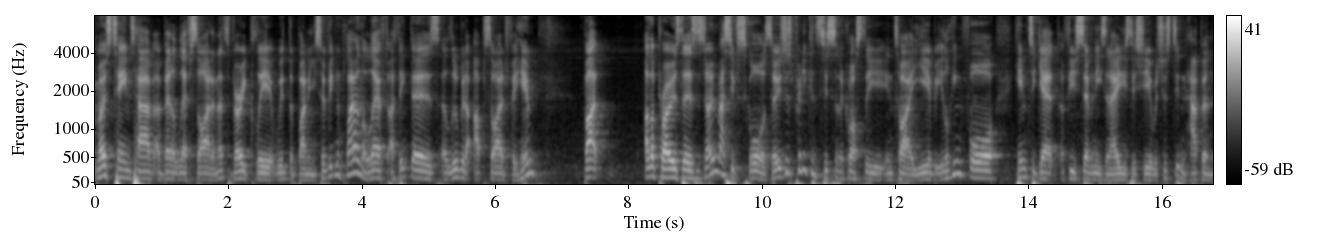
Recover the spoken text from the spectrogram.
most teams have a better left side, and that's very clear with the bunny. So if he can play on the left, I think there's a little bit of upside for him. But other pros, there's no massive scores, so he's just pretty consistent across the entire year. But you're looking for him to get a few 70s and 80s this year, which just didn't happen.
